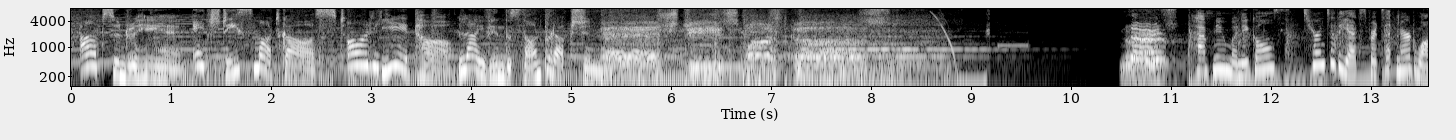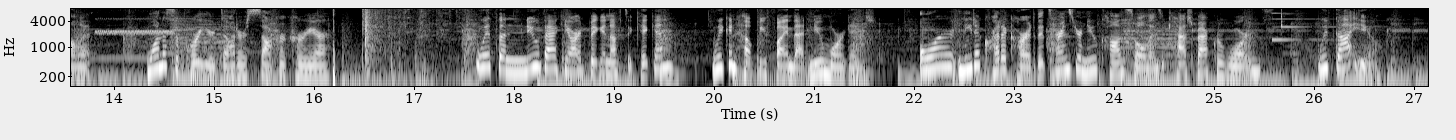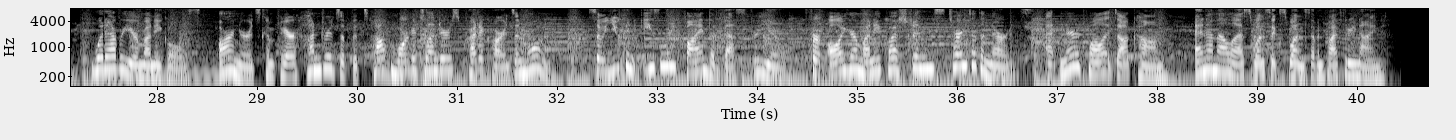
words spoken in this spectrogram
आप सुन रहे हैं एच डी स्मार्ट कास्ट और ये था live Hindustan production HD Smartcast. Nerds. Have new money goals? Turn to the experts at NerdWallet. Want to support your daughter's soccer career? With a new backyard big enough to kick in, we can help you find that new mortgage. Or need a credit card that turns your new console into cashback rewards? We've got you. Whatever your money goals, our nerds compare hundreds of the top mortgage lenders, credit cards, and more. So you can easily find the best for you. For all your money questions, turn to the nerds at nerdwallet.com. NMLS 1617539.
